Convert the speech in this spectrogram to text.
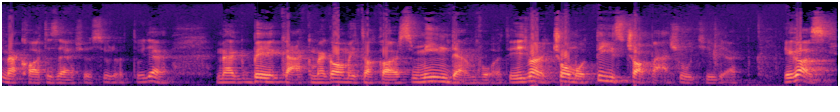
meghalt az első szülött, ugye? Meg békák, meg amit akarsz, minden volt. Így van, egy csomó, tíz csapás, úgy hívják. Igaz?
